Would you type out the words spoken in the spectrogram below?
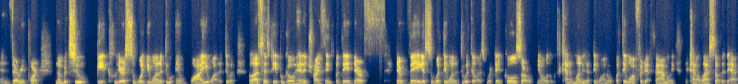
and very important. Number two, be clear as to what you want to do and why you want to do it. A lot of times people go ahead and try things, but they they're they're vague as to what they want to do with their lives, what their goals are, you know, the kind of money that they want, or what they want for their family, the kind of lifestyle that they have.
